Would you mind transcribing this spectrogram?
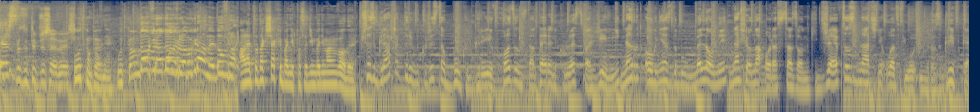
Jak po prostu ty przyszedłeś? Łódką pewnie. Łódką? Dobra, dobra, ograne, dobra. Ale to tak się chyba nie posadzimy, bo nie mamy wody. Przez gracza, który wykorzystał bóg gry, wchodząc na teren Królestwa Ziemi, naród ognia zdobył melony, nasiona oraz sadzonki drzew, co znacznie ułatwiło im rozgrywkę.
